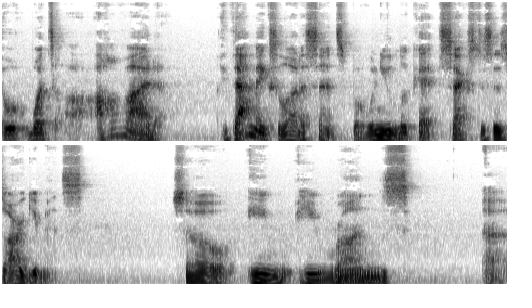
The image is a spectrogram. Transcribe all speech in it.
what's odd that makes a lot of sense but when you look at sextus's arguments so he he runs uh,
